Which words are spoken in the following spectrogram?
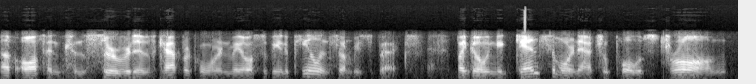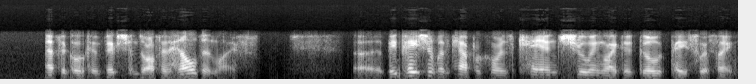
of often conservative Capricorn may also be an appeal in some respects by going against the more natural pull of strong, ethical convictions often held in life. Uh, be patient with Capricorns can chewing like a goat pace with things.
